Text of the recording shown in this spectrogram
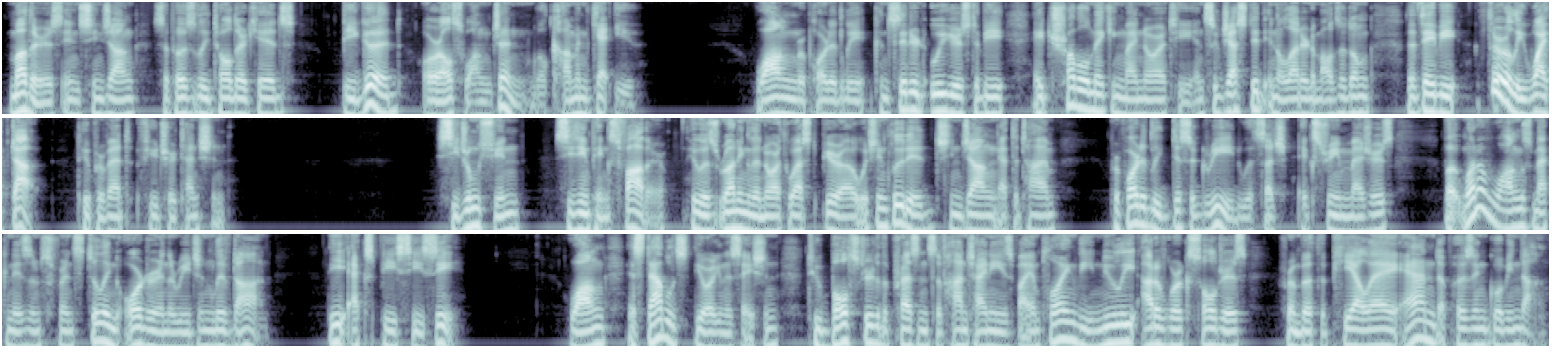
Mothers in Xinjiang supposedly told their kids, Be good, or else Wang Zhen will come and get you. Wang reportedly considered Uyghurs to be a troublemaking minority and suggested in a letter to Mao Zedong that they be thoroughly wiped out to prevent future tension. Xi Zhongxun, Xi Jinping's father, who was running the Northwest Bureau, which included Xinjiang at the time, purportedly disagreed with such extreme measures, but one of Wang's mechanisms for instilling order in the region lived on the XPCC. Wang established the organization to bolster the presence of Han Chinese by employing the newly out of work soldiers from both the PLA and opposing Kuomintang.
